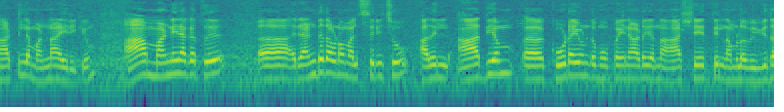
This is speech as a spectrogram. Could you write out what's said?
നാട്ടിലെ മണ്ണായിരിക്കും. ആ മണ്ണിനകത്ത് രണ്ട് തവണ മത്സരിച്ചു. അതിൽ ആദ്യം കൂടെയുണ്ട് മുപ്പൈനാട് എന്ന ആശയത്തിൽ നമ്മൾ വിവിധ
